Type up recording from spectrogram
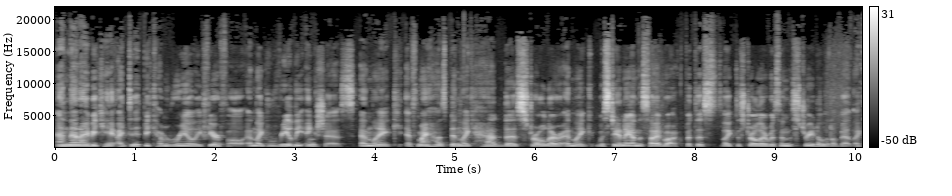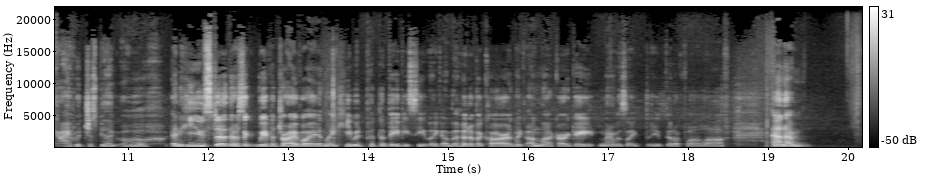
And then I became I did become really fearful and like really anxious. And like if my husband like had the stroller and like was standing on the sidewalk, but this like the stroller was in the street a little bit, like I would just be like, oh. And he used to there's a we have a driveway and like he would put the baby seat like on the hood of a car and like unlock our gate and I was like, he's gonna fall off. And um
